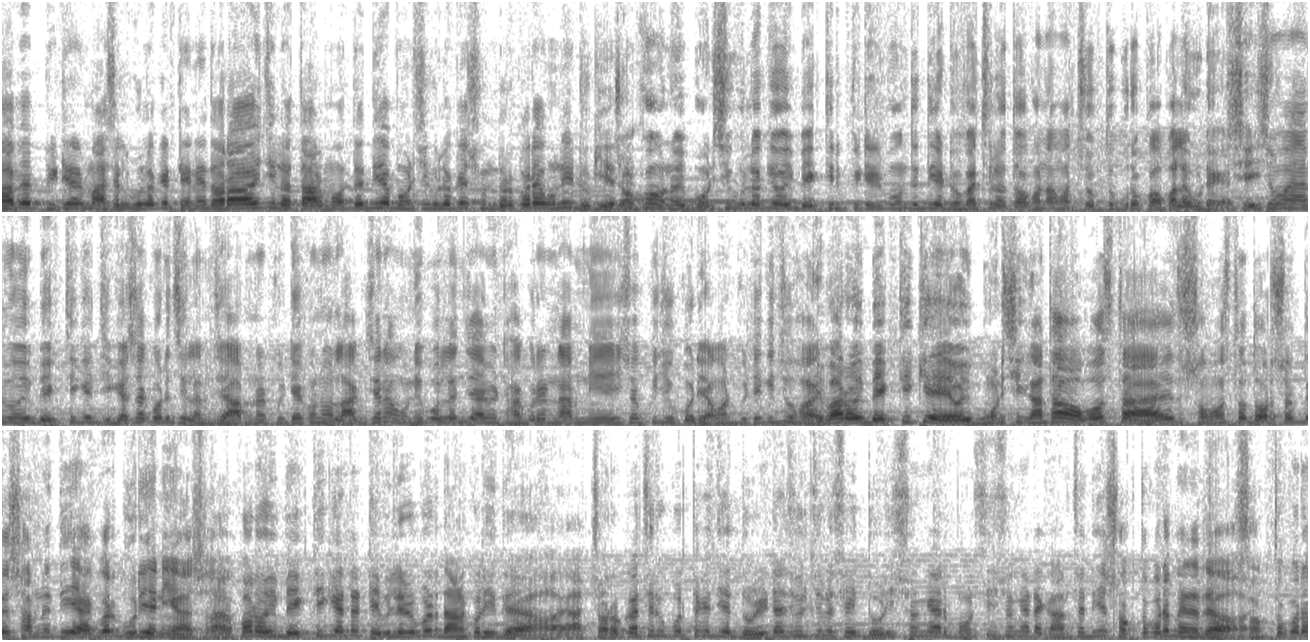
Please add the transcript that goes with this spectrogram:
ভাবে পিঠের মাসেলগুলোকে টেনে ধরা হয়েছিল তার মধ্যে দিয়ে বড়শিগুলোকে সুন্দর করে উনি ঢুকিয়ে যখন ওই বড়শিগুলোকে ওই ব্যক্তির পিঠের মধ্যে দিয়ে ঢোকাচ্ছিল তখন আমার চোখ তো পুরো কপালে উঠে গেছে। সেই সময় আমি ওই ব্যক্তিকে জিজ্ঞাসা করেছিলাম যে আপনার পিঠে কোনো লাগছে না? উনি বললেন যে আমি ঠাকুরের নাম নিয়ে এইসব কিছু করি আমার পিঠে কিছু হয় এবার ওই ব্যক্তিকে ওই বড়শি গাঁথা অবস্থায় সমস্ত দর্শকদের সামনে দিয়ে একবার ঘুরিয়ে নিয়ে আসা। তারপর ওই ব্যক্তিকে একটা টেবিলের উপর দাঁড় করিয়ে দেওয়া হয়। আর চরক গাছের উপর থেকে যে দড়িটা ঝুলছিল সেই দড়ির সঙ্গে আর বড়শির সঙ্গে একটা গামছা দিয়ে শক্ত করে বেঁধে দেওয়া হয়। শক্ত করে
